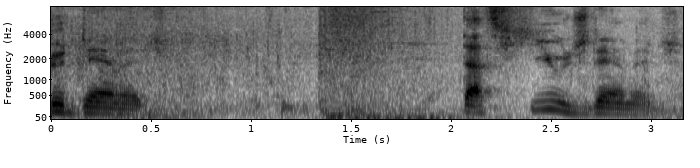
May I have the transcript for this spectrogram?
Good damage. That's huge damage.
